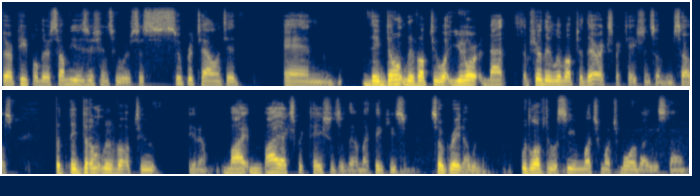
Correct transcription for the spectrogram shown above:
there are people there are some musicians who are just super talented and they don't live up to what you're not i'm sure they live up to their expectations of themselves but they don't live up to you know my my expectations of them i think he's so great i would would love to have seen much much more by this time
